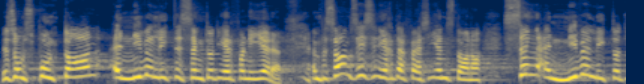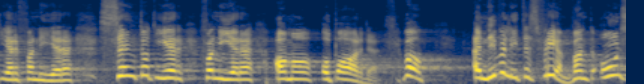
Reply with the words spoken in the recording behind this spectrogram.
Dis om spontaan 'n nuwe lied te sing tot eer van die Here. In Psalm 96 vers 1 staan daar: Sing 'n nuwe lied tot eer van die Here, sing tot eer van die Here almal op aarde. Wel, 'n nuwe lied is vreemd want ons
